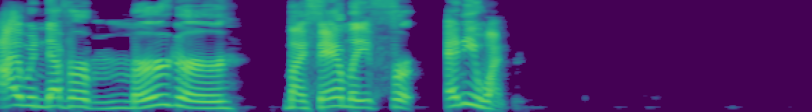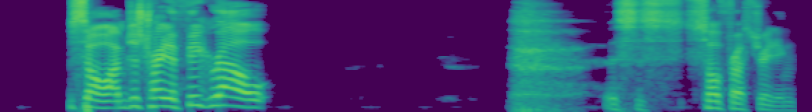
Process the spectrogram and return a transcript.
I would never murder my family for anyone. So I'm just trying to figure out. This is so frustrating.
